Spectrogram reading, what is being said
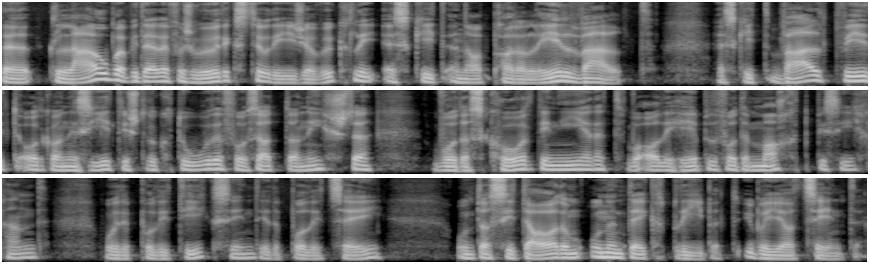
Der Glaube bei dieser Verschwörungstheorie ist ja wirklich, es gibt eine Art Parallelwelt. Es gibt weltweit organisierte Strukturen von Satanisten, wo das koordinieren, wo alle Hebel von der Macht bei sich haben, wo in der Politik sind, in der Polizei und dass sie darum unentdeckt bleiben über Jahrzehnte.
